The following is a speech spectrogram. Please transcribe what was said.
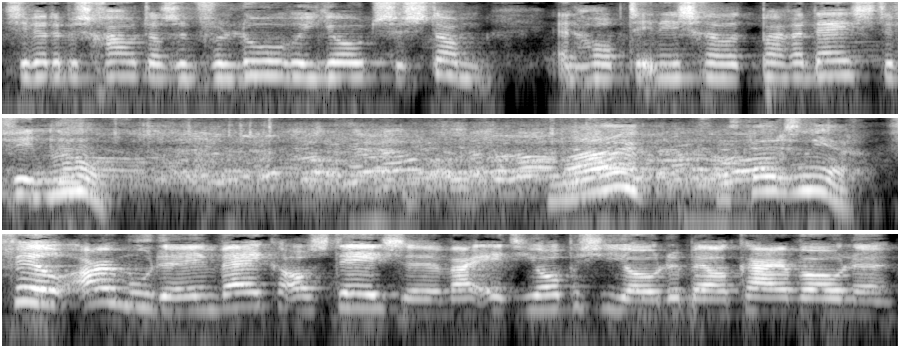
Ze werden beschouwd als een verloren Joodse stam en hoopten in Israël het paradijs te vinden. Nou. Maar, wat kregen ze neer? Veel armoede in wijken als deze, waar Ethiopische Joden bij elkaar wonen.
